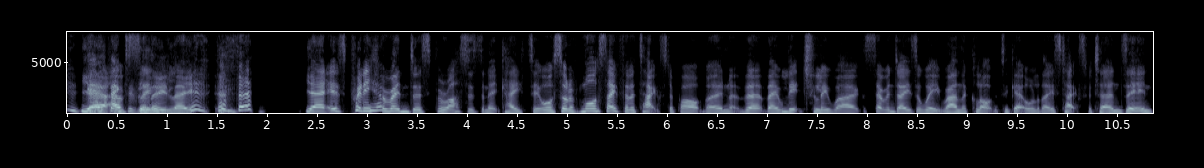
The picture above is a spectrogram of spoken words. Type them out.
yeah, effectively. absolutely. Yeah, it's pretty horrendous for us, isn't it, Katie? Or sort of more so for the tax department that they literally work seven days a week round the clock to get all of those tax returns in.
